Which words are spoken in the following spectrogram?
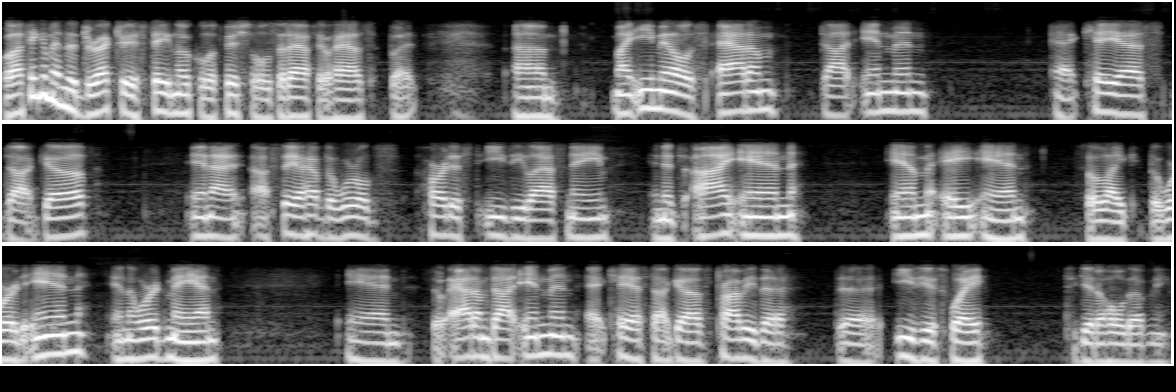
Well, I think I'm in the directory of state and local officials that AFDO has, but um, my email is adam.inman at ks.gov. And I, I say I have the world's hardest easy last name, and it's I N M A N. So, like the word in and the word man. And so, adam.inman at ks.gov is probably the, the easiest way to get a hold of me.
